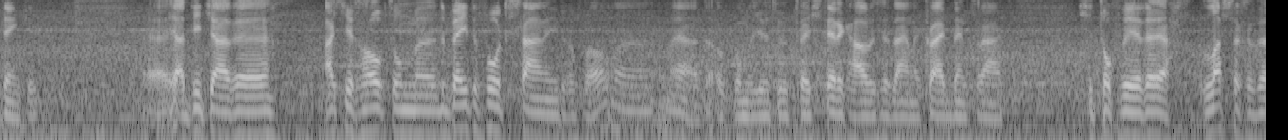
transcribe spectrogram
denk ik. ja, dit jaar had je gehoopt om er beter voor te staan in ieder geval. maar ja, ook omdat je natuurlijk twee sterkhouders uiteindelijk kwijt bent geraakt. Is het toch weer lastiger uh,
